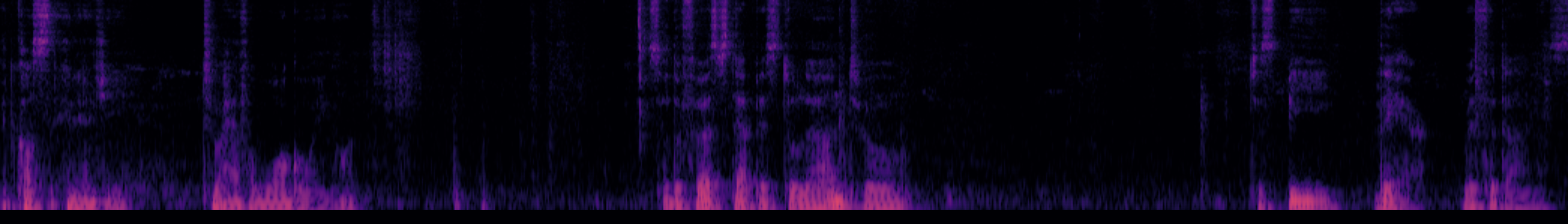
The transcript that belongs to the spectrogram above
It costs energy to have a war going on. So the first step is to learn to just be there with the dullness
